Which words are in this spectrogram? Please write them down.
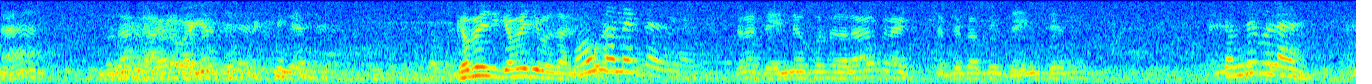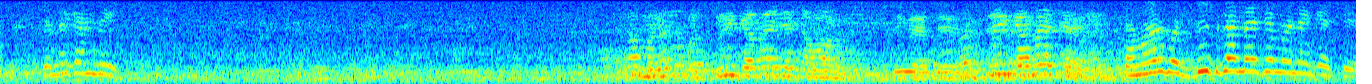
હા? બધાને વાતો ગમે છે? ગમે છે ગમે છે બધાને. બહુ ગમે છે. પેલા જૈનનો કોઈ બોલાવો પેલા શબ્દકપી જૈન છે તમને બોલાવે? ચંદ્રકાંતભાઈ મને તો બધું ગમે છે તમારું. બધું ગમે છે મને. બધું જ ગમે છે મને કે છે.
